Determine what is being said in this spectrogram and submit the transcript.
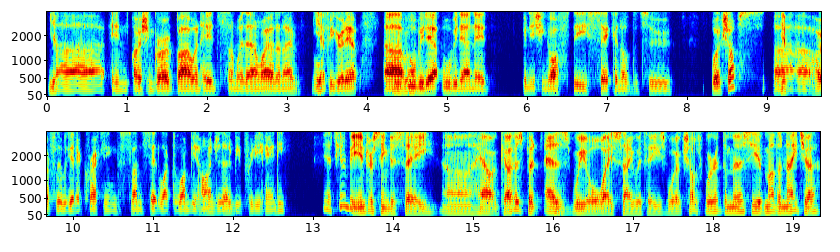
Yep. Uh, in Ocean Grove, Barwon Heads, somewhere that way. I don't know. We'll Yep. figure it out. Uh, will. we'll be down. We'll be down there finishing off the second of the two workshops. Yep. Uh, hopefully, we get a cracking sunset like the one behind you. That'd be pretty handy. Yeah, it's going to be interesting to see uh, how it goes. But Hmm. as we always say with these workshops, we're at the mercy of Mother Nature.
